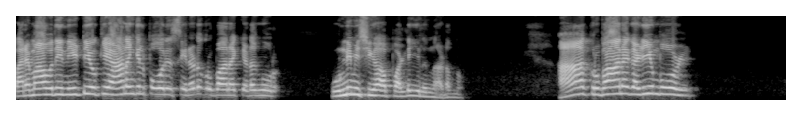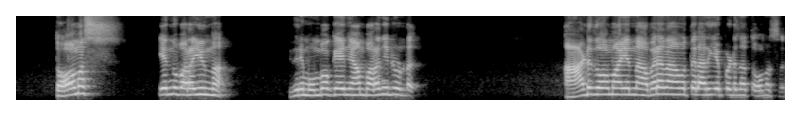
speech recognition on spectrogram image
പരമാവധി നീട്ടിയൊക്കെ ആണെങ്കിൽ പോലും സിനഡ് കുർബാന കിടങ്ങൂർ ഉണ്ണിമിശിഹ പള്ളിയിൽ നടന്നു. ആ കുർബാന കഴിയുമ്പോൾ തോമസ് എന്ന് പറയുന്ന ഇതിനു മുമ്പൊക്കെ ഞാൻ പറഞ്ഞിട്ടുണ്ട് ആട് തോമ എന്ന അപരനാമത്തിൽ അറിയപ്പെടുന്ന തോമസ്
